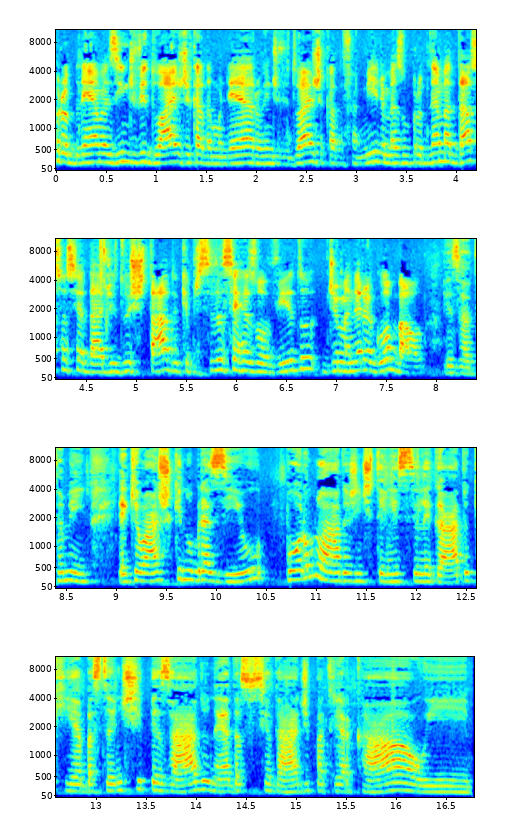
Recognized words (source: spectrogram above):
problemas individuais de cada mulher ou individuais de cada família, mas um problema da sociedade e do Estado que precisa ser resolvido de maneira global. Exatamente. É que eu acho que no Brasil, por um lado, a gente tem esse legado que é bastante pesado, né, da sociedade patriarcal e,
